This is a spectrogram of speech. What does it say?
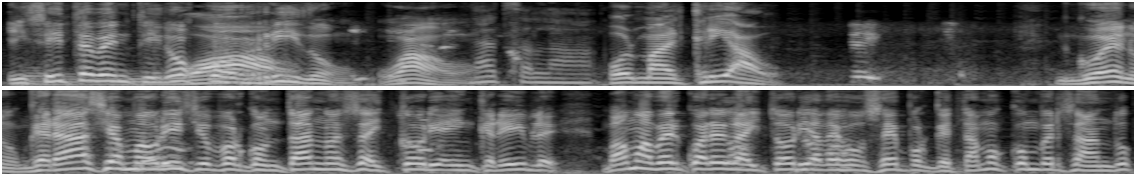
Hiciste 22 Wow. corridos. Wow. That's a lot. Por malcriado. Sí. Bueno, gracias Mauricio por contarnos esa historia increíble. Vamos a ver cuál es la historia de José, porque estamos conversando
